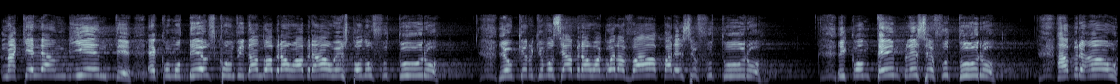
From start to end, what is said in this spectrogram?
naquele ambiente. É como Deus convidando Abraão: Abraão, eu estou no futuro. E eu quero que você, Abraão, agora vá para esse futuro e contemple esse futuro. Abraão,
